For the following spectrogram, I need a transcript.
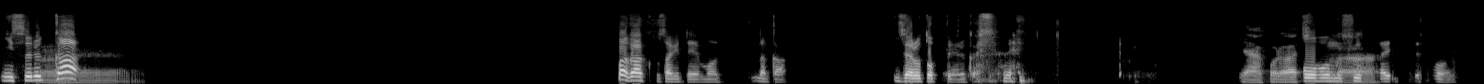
にするか、うんまあ、ガクポ下げて、もう、なんか、ゼロトップやるかですよね。いや、これはちょっと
